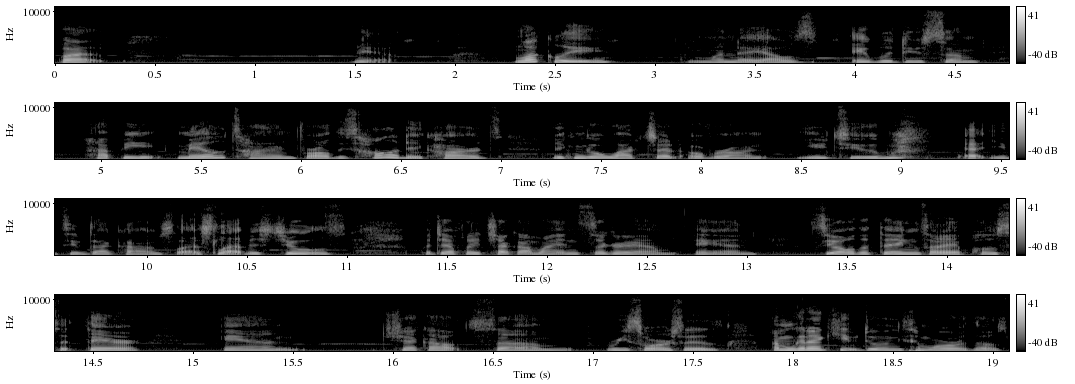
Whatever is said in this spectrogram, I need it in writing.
But, yeah, luckily Monday I was able to do some happy mail time for all these holiday cards. You can go watch that over on YouTube at youtube.com slash lavishjewels. But definitely check out my Instagram and see all the things that I posted there and check out some resources. I'm to keep doing some more of those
